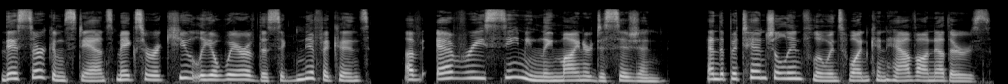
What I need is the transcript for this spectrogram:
This circumstance makes her acutely aware of the significance of every seemingly minor decision and the potential influence one can have on others.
